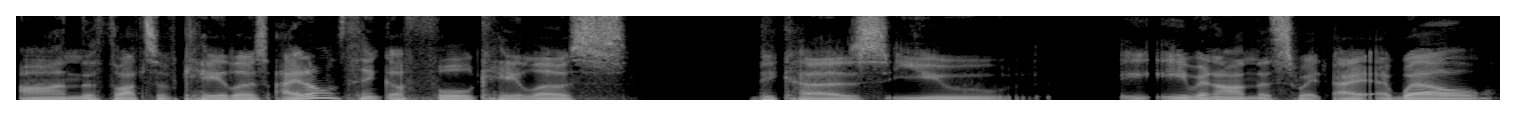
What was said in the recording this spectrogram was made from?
on the thoughts of Kalos, I don't think a full Kalos because you e- even on the Switch. I I- well,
